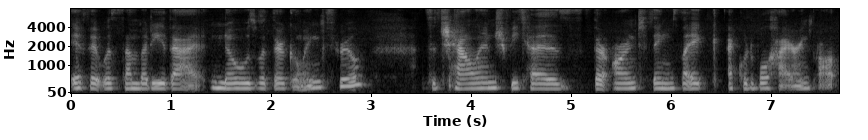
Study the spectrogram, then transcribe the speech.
if it was somebody that knows what they're going through. It's a challenge because there aren't things like equitable hiring pro-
